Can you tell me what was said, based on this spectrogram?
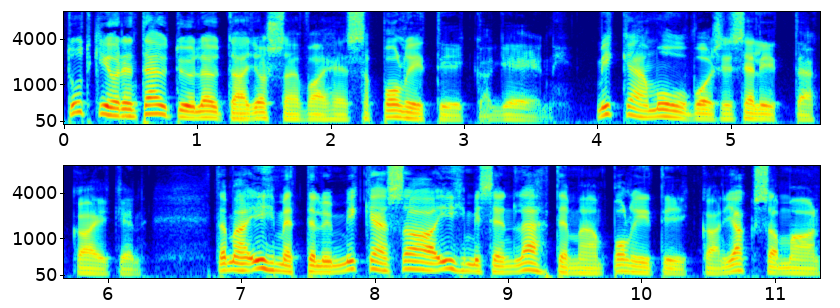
tutkijoiden täytyy löytää jossain vaiheessa politiikkageeni. Mikä muu voisi selittää kaiken? Tämä ihmettely, mikä saa ihmisen lähtemään politiikkaan, jaksamaan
